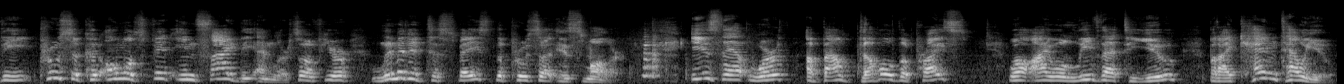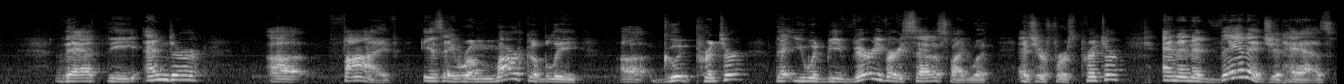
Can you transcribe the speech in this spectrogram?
the Prusa could almost fit inside the Ender. So if you're limited to space, the Prusa is smaller. Is that worth about double the price? Well, I will leave that to you, but I can tell you that the Ender uh, 5 is a remarkably uh, good printer that you would be very, very satisfied with as your first printer. And an advantage it has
